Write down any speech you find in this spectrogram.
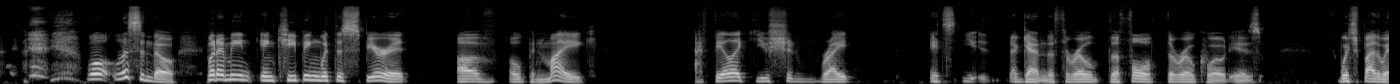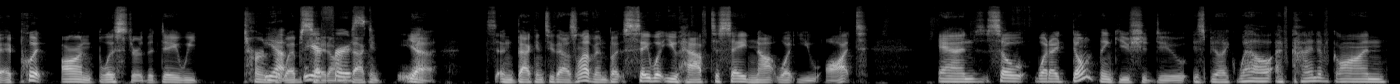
well, listen though, but I mean, in keeping with the spirit of open mic, I feel like you should write. It's you, again the Thoreau, the full Thoreau quote is, which by the way I put on Blister the day we turned yeah, the website on back in yeah. yeah and back in 2011. But say what you have to say, not what you ought. And so, what I don't think you should do is be like, well, I've kind of gone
